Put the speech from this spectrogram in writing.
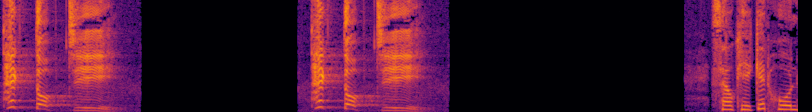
택도 없지. 택도 없지. Sau khi kết hôn,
